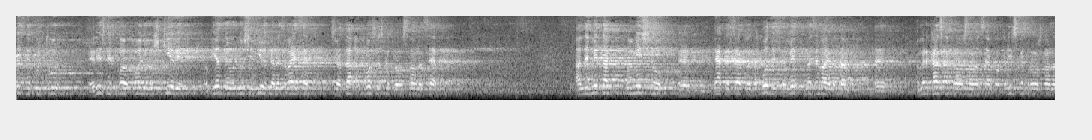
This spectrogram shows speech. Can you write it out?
різних культур, різних ко- кольору шкіри, об'єднує одну сім'ю, яка називається Свята Апостольська Православна Церква. Але ми так по місцю, е, де та церква знаходиться, ми називаємо там е, Американська православна церква, Українська православна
